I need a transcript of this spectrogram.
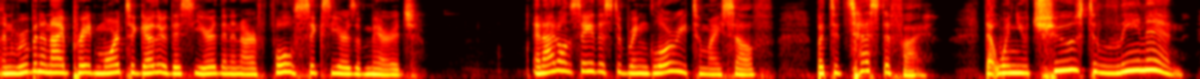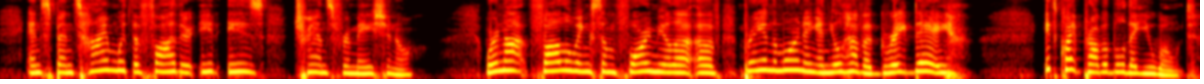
And Ruben and I prayed more together this year than in our full six years of marriage. And I don't say this to bring glory to myself, but to testify that when you choose to lean in and spend time with the Father, it is transformational. We're not following some formula of pray in the morning and you'll have a great day. It's quite probable that you won't.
